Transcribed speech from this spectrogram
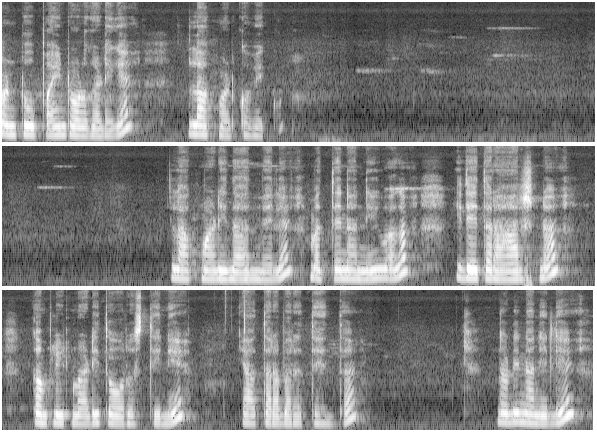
ಒಂದು ಟೂ ಪಾಯಿಂಟ್ ಒಳಗಡೆಗೆ ಲಾಕ್ ಮಾಡ್ಕೋಬೇಕು. ಲಾಕ್ ಮಾಡಿದಾದಮೇಲೆ ಮತ್ತೆ ನಾನು ಇವಾಗ ಇದೇ ಥರ ಆರ್ಶನ ಕಂಪ್ಲೀಟ್ ಮಾಡಿ ತೋರಿಸ್ತೀನಿ. ಯಾವ ಥರ ಬರುತ್ತೆ ಅಂತ. ನೋಡಿ ನಾನಿಲ್ಲಿ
